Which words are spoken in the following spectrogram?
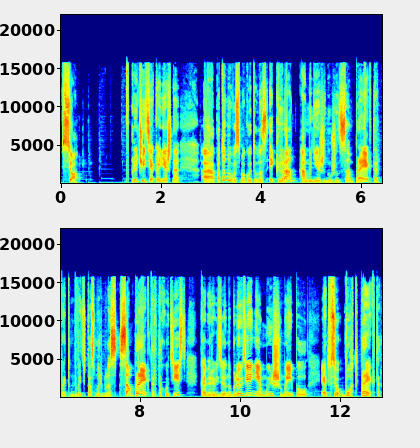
Все, Включить я, конечно, а, потом его смогу, это у нас экран, а мне же нужен сам проектор, поэтому давайте посмотрим. У нас сам проектор-то хоть есть, камера видеонаблюдения, мышь, мейпл, это все, вот, проектор.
